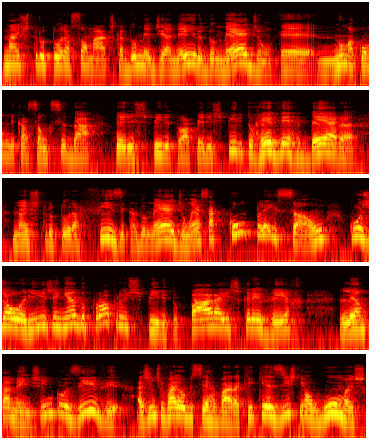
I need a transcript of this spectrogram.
na estrutura somática do medianeiro, do médium, é, numa comunicação que se dá perispírito a perispírito, reverbera na estrutura física do médium essa compleição cuja origem é do próprio espírito para escrever lentamente. Inclusive, a gente vai observar aqui que existem algumas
